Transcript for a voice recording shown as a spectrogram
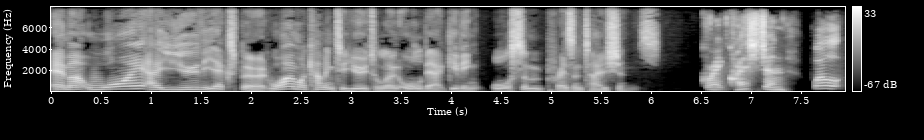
Emma, why are you the expert? Why am I coming to you to learn all about giving awesome presentations? Great question. Well,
